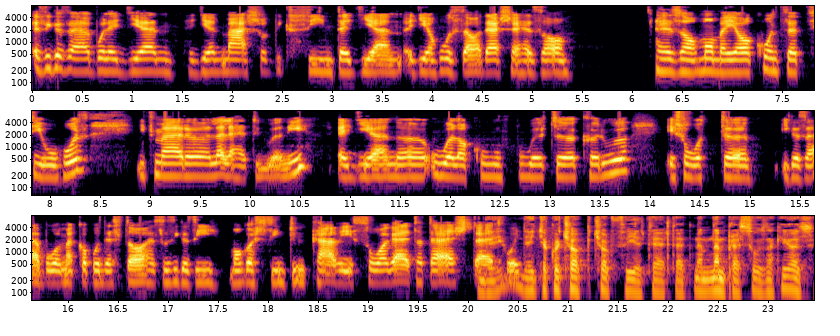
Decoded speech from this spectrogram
ez igazából egy ilyen, egy ilyen második szint, egy ilyen, egy ilyen hozzáadás ehhez a, ehhez a mameja koncepcióhoz. Itt már le lehet ülni egy ilyen U alakú pult körül, és ott igazából megkapod ezt, a, ezt az igazi magas szintű kávészolgáltatást. Tehát, de, hogy de itt akkor csak, csak filter, tehát nem, nem presszóznak, igaz?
